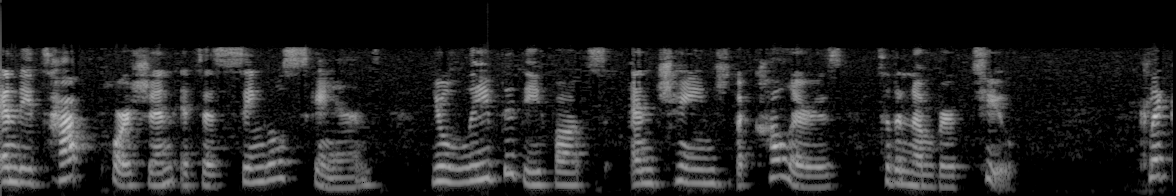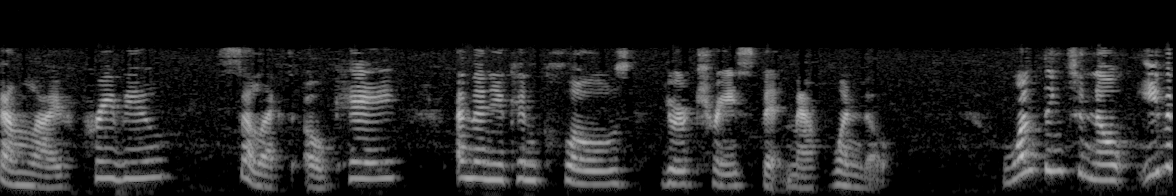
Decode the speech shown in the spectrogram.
In the top portion, it says Single Scans. You'll leave the defaults and change the colors to the number 2. Click on Live Preview, select OK, and then you can close your Trace Bitmap window. One thing to note, even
